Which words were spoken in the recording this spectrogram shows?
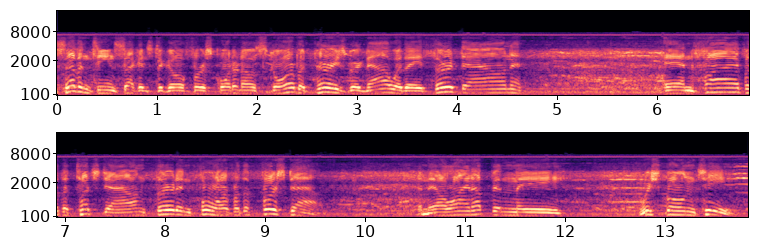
17 seconds to go, first quarter, no score, but Perrysburg now with a third down and five for the touchdown, third and four for the first down. And they'll line up in the wishbone tee.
